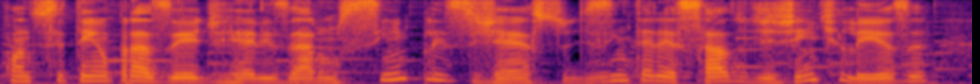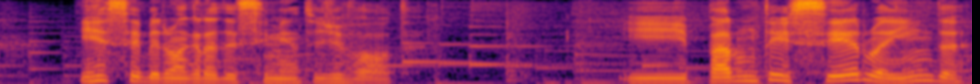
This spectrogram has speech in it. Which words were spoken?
quando se tem o prazer de realizar um simples gesto desinteressado de gentileza e receber um agradecimento de volta. E para um terceiro ainda,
